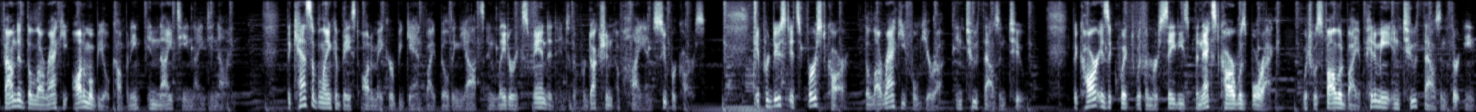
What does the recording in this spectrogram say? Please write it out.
founded the Laraki Automobile Company in 1999. The Casablanca-based automaker began by building yachts and later expanded into the production of high-end supercars. It produced its first car, the Laraki Fulgura, in 2002. The car is equipped with a Mercedes. The next car was Borak, which was followed by Epitome in 2013,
